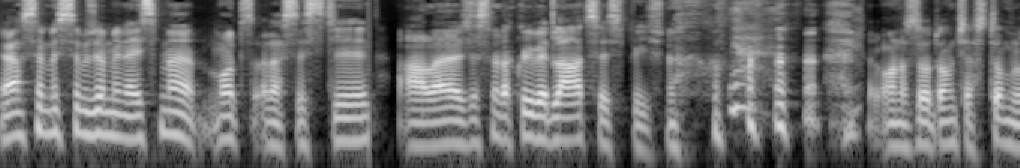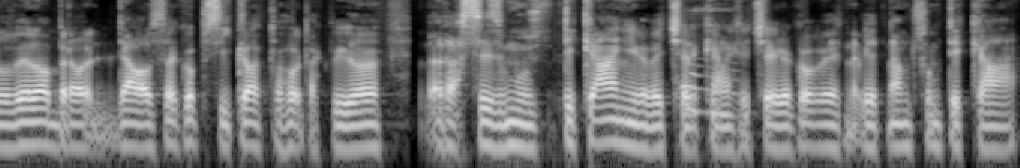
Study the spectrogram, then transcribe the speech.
já si myslím, že my nejsme moc rasisti, ale že jsme takový vedláci spíš. No. ono se o tom často mluvilo, dalo se jako příklad toho takového rasismu, tykání ve večerkách, mm. že člověk jako Větnamcům tyká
